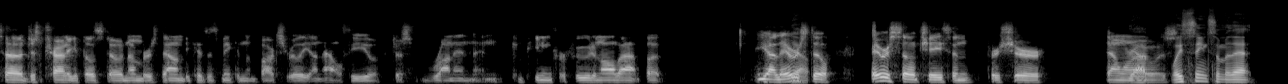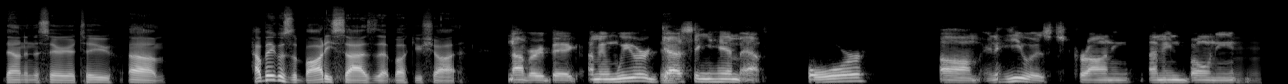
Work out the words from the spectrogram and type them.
to just try to get those doe numbers down because it's making the bucks really unhealthy of just running and competing for food and all that. But yeah, they were Yeah. still they were still chasing for sure down where I was. we've seen some of that down in this area too. Um, how big was the body size of that buck you shot? Not very big. I mean, we were Yeah. guessing him at four, um, and he was scrawny. I mean, bony. Mhm.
